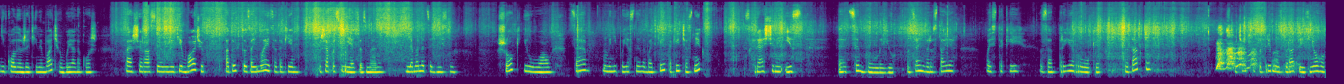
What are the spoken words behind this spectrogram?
ніколи в житті не бачив, бо я також перший раз в житті бачу, а той, хто займається таким, лише посміється з мене. Для мене це дійсно шок і вау. Це мені пояснили батьки, такий часник схрещений із е, цибулею. Оце він виростає ось такий за три роки. Так то спочатку потрібно збирати із нього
